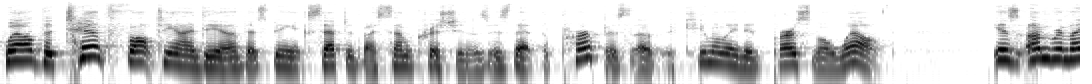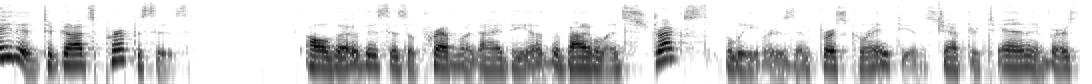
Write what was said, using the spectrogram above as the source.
Well, the tenth faulty idea that's being accepted by some Christians is that the purpose of accumulated personal wealth is unrelated to God's purposes. Although this is a prevalent idea, the Bible instructs believers in 1 Corinthians chapter 10 and verse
